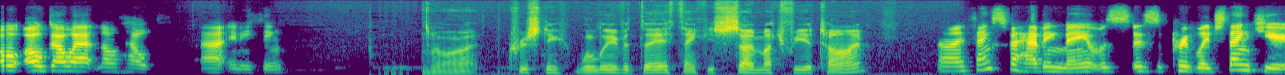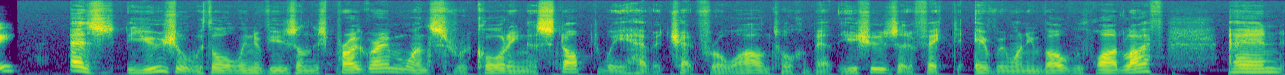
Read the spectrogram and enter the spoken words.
I'll, I'll go out and I'll help uh, anything. All right. Krysti, we'll leave it there. Thank you so much for your time. Uh, thanks for having me. It was, it was a privilege. Thank you. As usual with all interviews on this program, once recording has stopped, we have a chat for a while and talk about the issues that affect everyone involved with wildlife. And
